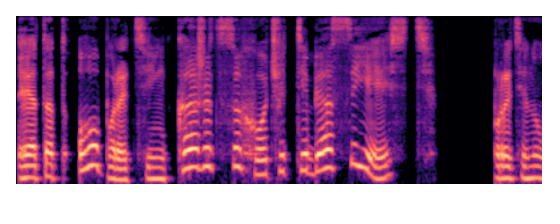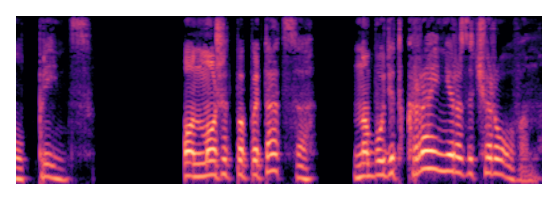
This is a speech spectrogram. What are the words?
«Этот оборотень, кажется, хочет тебя съесть», — протянул принц. «Он может попытаться, но будет крайне разочарован».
